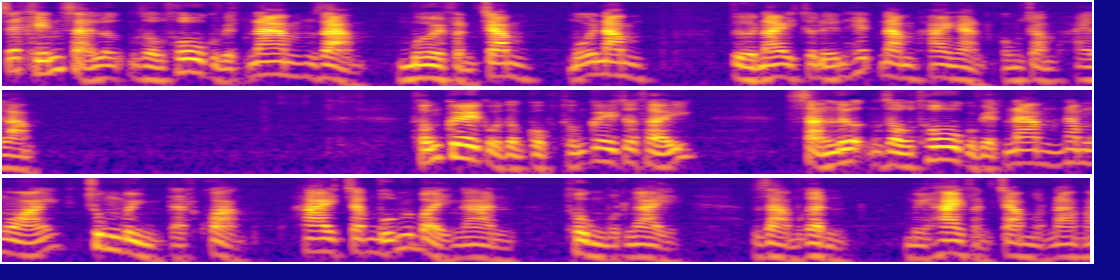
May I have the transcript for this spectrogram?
sẽ khiến sản lượng dầu thô của Việt Nam giảm 10% mỗi năm từ nay cho đến hết năm 2025. Thống kê của Tổng cục Thống kê cho thấy sản lượng dầu thô của Việt Nam năm ngoái trung bình đạt khoảng 247.000 thùng một ngày, giảm gần 12% một năm.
